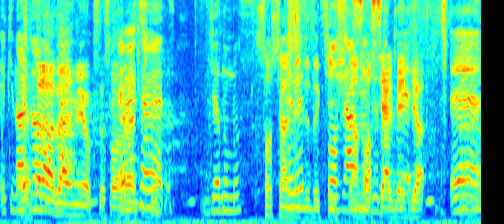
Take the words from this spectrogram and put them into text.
Ekin Aydoğanoğlu. Beraber mi yoksa sonra? Evet evet. Canımız. sosyal Evet, medyadaki sosyal işlem medya. Sosyal medya Ee,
